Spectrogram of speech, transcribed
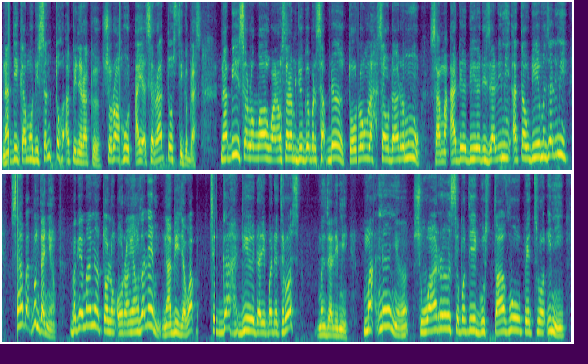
nanti kamu disentuh api neraka. Surah Hud ayat 113. Nabi SAW juga bersabda, tolonglah saudaramu sama ada dia dizalimi atau dia menzalimi. Sahabat pun tanya, bagaimana tolong orang yang zalim? Nabi jawab, cegah dia daripada terus menzalimi. Maknanya, suara seperti Gustavo Petro ini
